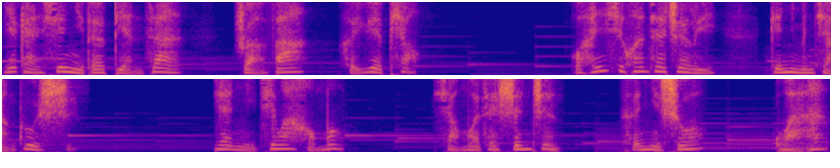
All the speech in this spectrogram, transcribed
也感谢你的点赞、转发和月票。我很喜欢在这里给你们讲故事。愿你今晚好梦，小莫在深圳和你说晚安。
